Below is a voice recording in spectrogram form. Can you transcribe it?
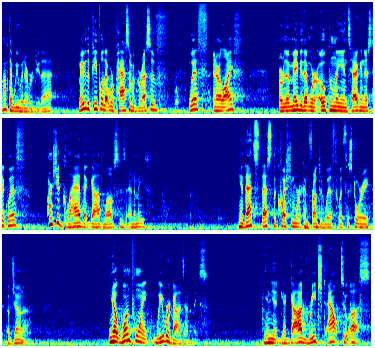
Not that we would ever do that. Maybe the people that we're passive aggressive with in our life or that maybe that we're openly antagonistic with, aren't you glad that God loves his enemies? You know, that's, that's the question we're confronted with with the story of Jonah. You know, at one point, we were God's enemies. And yet, God reached out to us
